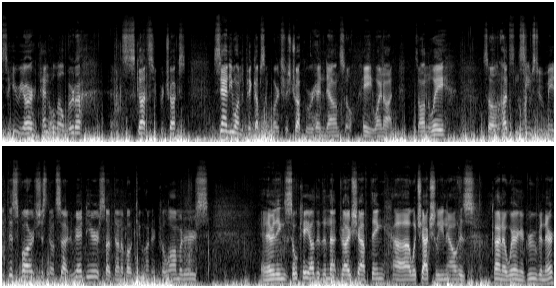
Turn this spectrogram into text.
So here we are, Penhold, Alberta, at Scott Super Trucks. Sandy wanted to pick up some parts for his truck. We were heading down, so hey, why not? It's on the way. So the Hudson seems to have made it this far. It's just outside of Red Deer, so I've done about 200 kilometers. And everything's okay other than that drive shaft thing, uh, which actually now is kind of wearing a groove in there.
